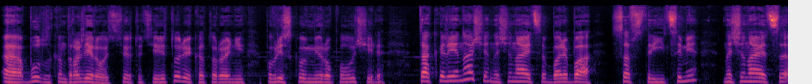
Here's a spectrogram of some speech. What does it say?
будут контролировать всю эту территорию, которую они по близкому миру получили. Так или иначе, начинается борьба с австрийцами, начинается э,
